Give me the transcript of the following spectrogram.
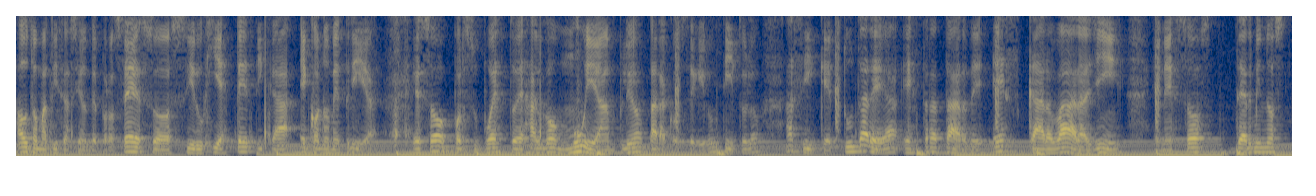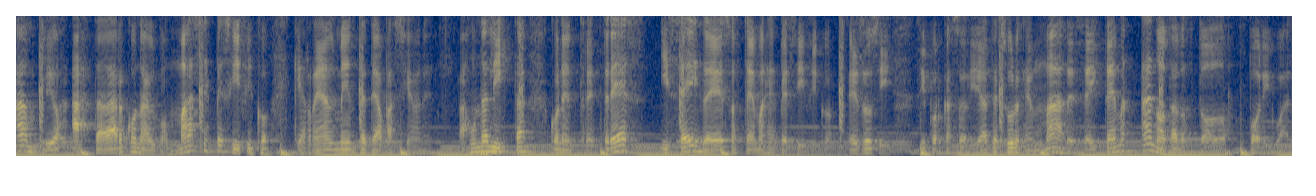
automatización de procesos, cirugía estética, econometría. Eso, por supuesto, es algo muy amplio para conseguir un título, así que tu tarea es tratar de escarbar allí, en esos términos amplios, hasta dar con algo más específico que realmente te apasione. Haz una lista con entre 3 y 6 de esos temas específicos. Eso sí, si por casualidad te surgen más de 6 temas, anótalos todos por igual.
